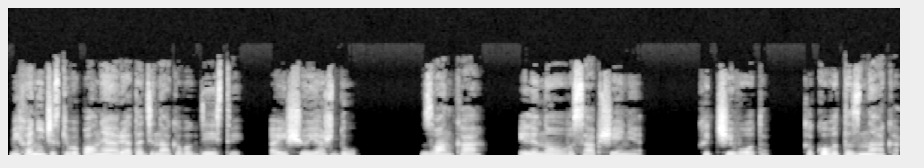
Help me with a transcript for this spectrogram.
Механически выполняю ряд одинаковых действий, а еще я жду. Звонка, или нового сообщения. Хоть чего-то, какого-то знака.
